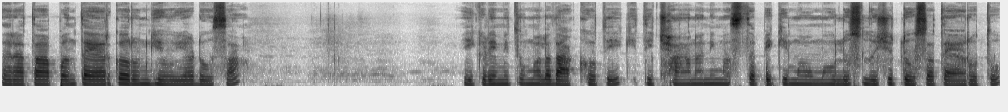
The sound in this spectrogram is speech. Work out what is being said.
तर आता आपण तयार करून घेऊया डोसा. इकडे मी तुम्हाला दाखवते किती छान आणि मस्तपैकी मऊ मऊ लुसलुशीत डोसा तयार होतो.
